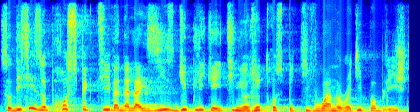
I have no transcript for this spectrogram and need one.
So this is a prospective analysis duplicating a retrospective one already published,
